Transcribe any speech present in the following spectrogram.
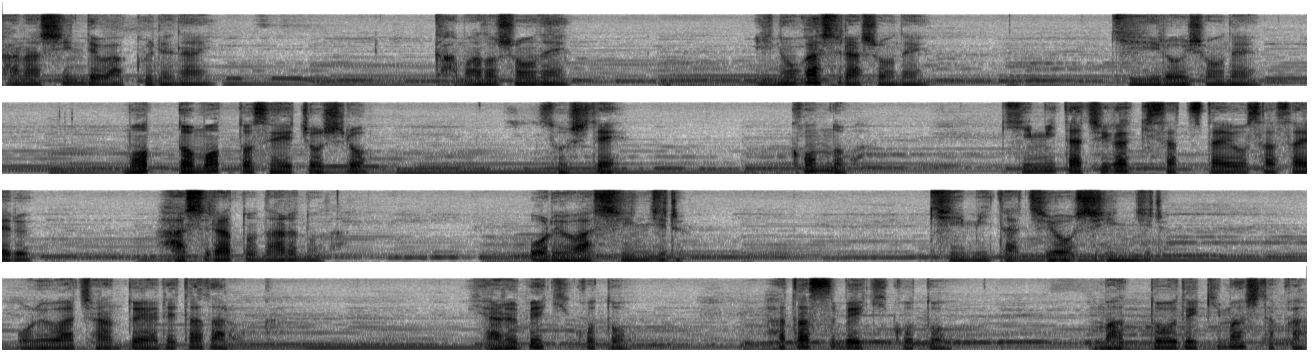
悲しんではくれない。かまど少年、井の頭少年、黄色い少年、もっともっと成長しろ。そして、今度は、君たちが鬼殺隊を支える柱となるのだ。俺は信じる。君たちを信じる。俺はちゃんとやれただろうか。やるべきこと、果たすべきこと、全うできましたか？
